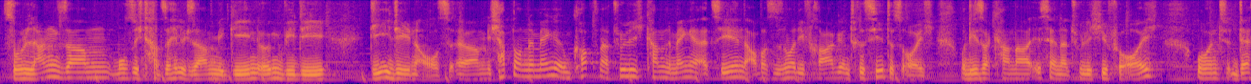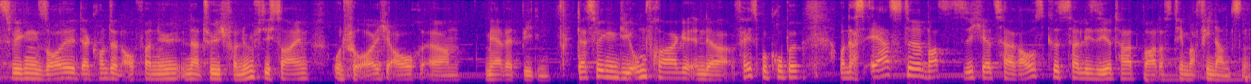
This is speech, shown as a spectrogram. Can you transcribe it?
so langsam muss ich tatsächlich sagen, mir gehen irgendwie die, die Ideen aus. Ähm, ich habe noch eine Menge im Kopf, natürlich kann eine Menge erzählen, aber es ist immer die Frage, interessiert es euch? Und dieser Kanal ist ja natürlich hier für euch und deswegen soll der Content auch natürlich vernünftig sein und für euch auch ähm, Mehrwert bieten. Deswegen die Umfrage in der Facebook-Gruppe. Und das Erste, was sich jetzt herauskristallisiert hat, war das Thema Finanzen.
